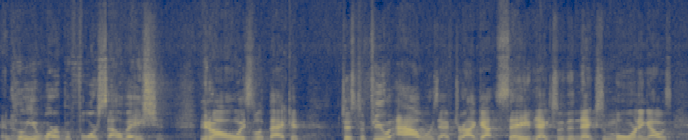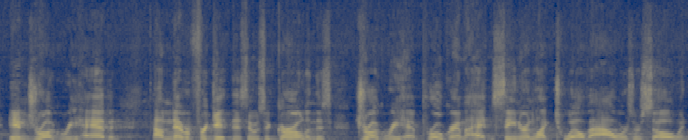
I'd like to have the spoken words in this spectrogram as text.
and who you were before salvation. You know, I always look back at just a few hours after I got saved. Actually, the next morning, I was in drug rehab, and I'll never forget this. There was a girl in this drug rehab program. I hadn't seen her in like 12 hours or so, and,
